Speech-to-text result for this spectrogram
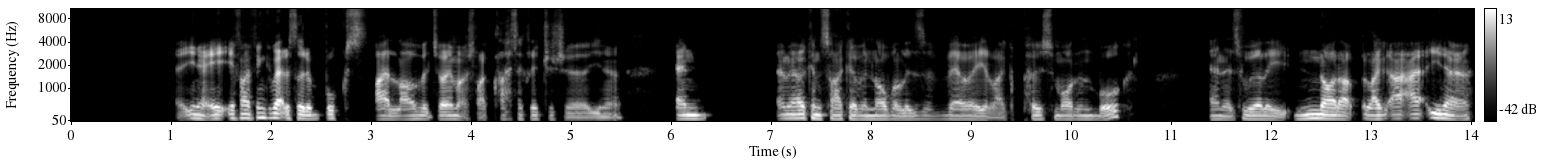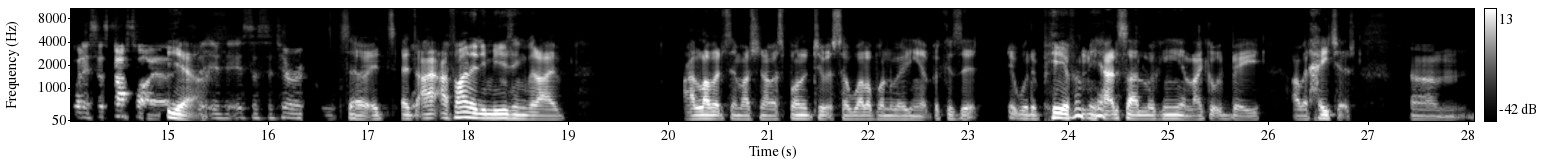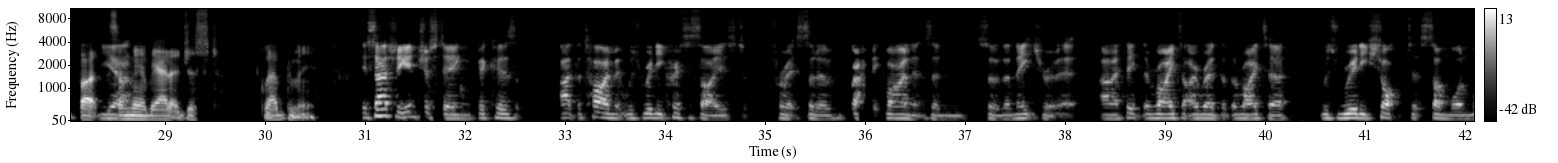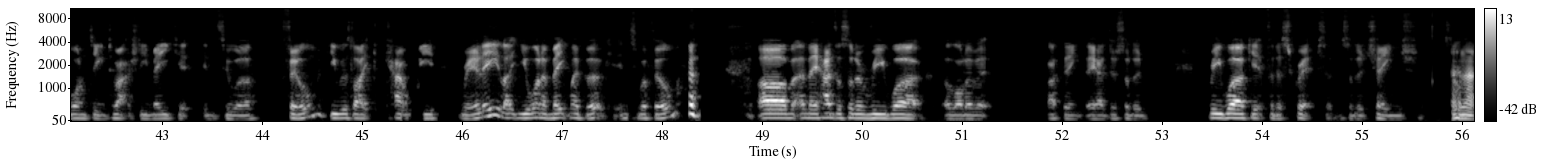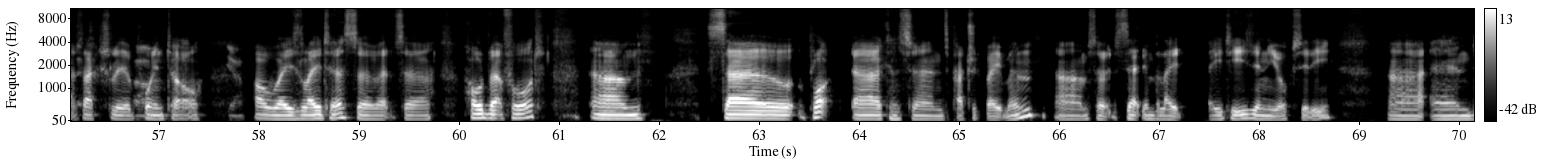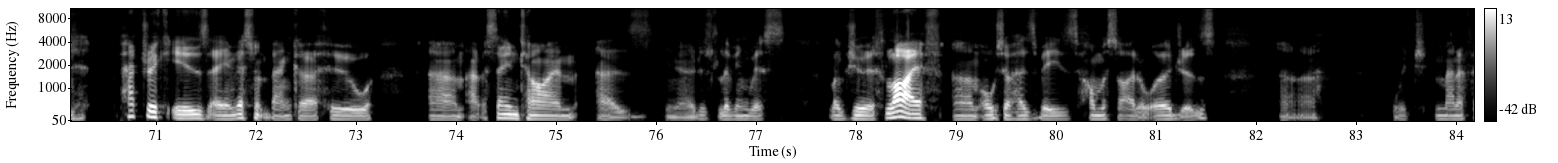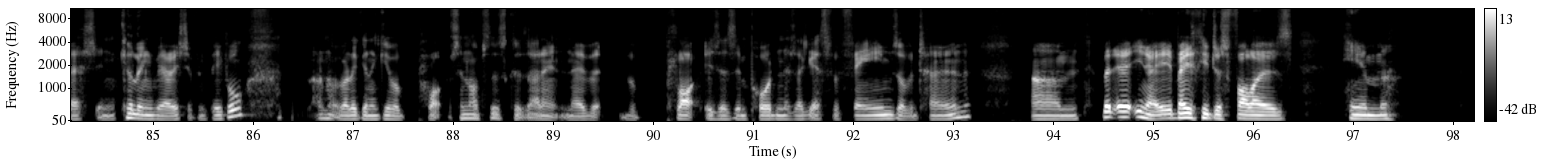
you know if i think about the sort of books i love it's very much like classic literature you know and american psycho the novel is a very like postmodern book and it's really not up like i, I you know But it's a satire. Yeah. It's, it's, it's a satirical. so it's, it's I, I find it amusing that I I love it so much and I responded to it so well upon reading it because it it would appear from the outside looking in like it would be I would hate it. Um, but Yeah. something about it just grabbed me. It's actually interesting because at the time it was really criticized for its sort of graphic violence and sort of the nature of it. And I think the writer, I read that the writer was really shocked at someone wanting to actually make it into a film. He was like, "Can we really? Like, you want to make my book into a film?" um, and they had to sort of rework a lot of it. I think they had to sort of rework it for the script and sort of change. And that's actually a Um, point but- I'll yeah. I'll raise later. So let's uh, hold that forward. Um, so plot uh, concerns Patrick Bateman. Um, so it's set in the late eighties in New York City, uh, and Patrick is a investment banker who, um, at the same time as you know, just living this luxurious life, um, also has these homicidal urges. Uh, which manifest in killing various different people. I'm not really going to give a plot synopsis because I don't know that the plot is as important as I guess the themes or the tone. Um, but it, you know, it basically just follows him.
